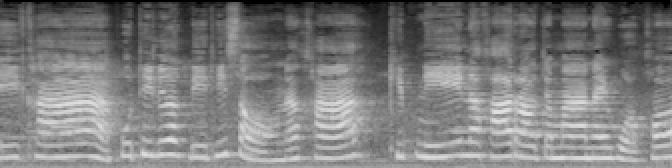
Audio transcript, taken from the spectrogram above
ดีค่ะ ผู้ที่เลือกดีที่ 2 นะคะ คลิปนี้นะคะเราจะมาในหัวข้อ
